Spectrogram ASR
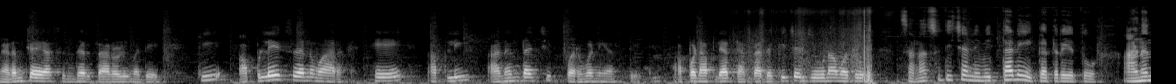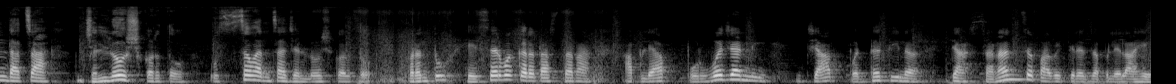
मॅडमच्या या सुंदर चारोळीमध्ये की आपले सणवार हे आपली आनंदाची पर्वणी असते. आपण आपल्या धकाधकीच्या जीवनामधून सणासुदीच्या निमित्ताने एकत्र येतो. आनंदाचा जल्लोष करतो. उत्सवांचा जल्लोष करतो. परंतु हे सर्व करत असताना आपल्या पूर्वजांनी ज्या पद्धतीनं त्या सणांचं पावित्र्य जपलेलं आहे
